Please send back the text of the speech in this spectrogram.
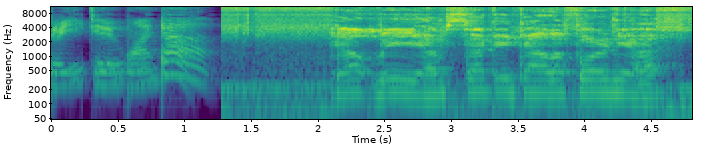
Three, two, one, go. Help me, I'm stuck in California.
